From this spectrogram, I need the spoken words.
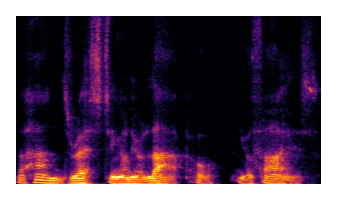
The hands resting on your lap or your thighs.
